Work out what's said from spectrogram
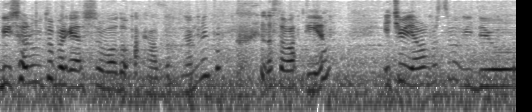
vi saluto perché adesso vado a casa finalmente, da stamattina. E ci vediamo al prossimo video.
